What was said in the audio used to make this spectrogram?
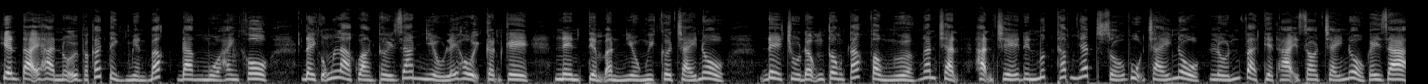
hiện tại Hà Nội và các tỉnh miền Bắc đang mùa hanh khô. Đây cũng là khoảng thời gian nhiều lễ hội cận kề nên tiềm ẩn nhiều nguy cơ cháy nổ. Để chủ động công tác phòng ngừa, ngăn chặn, hạn chế đến mức thấp nhất số vụ cháy nổ lớn và thiệt hại do cháy nổ gây ra,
